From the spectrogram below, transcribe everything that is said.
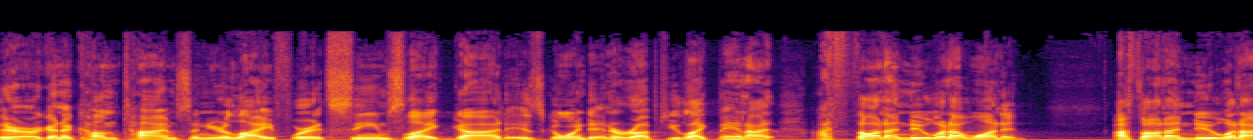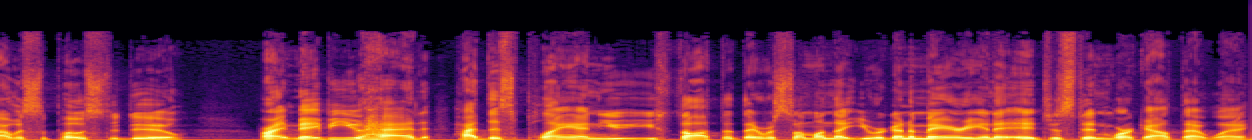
There are going to come times in your life where it seems like God is going to interrupt you, like, man, I, I thought I knew what I wanted. I thought I knew what I was supposed to do. All right, maybe you had had this plan. You, you thought that there was someone that you were going to marry, and it, it, just didn't work out that way.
